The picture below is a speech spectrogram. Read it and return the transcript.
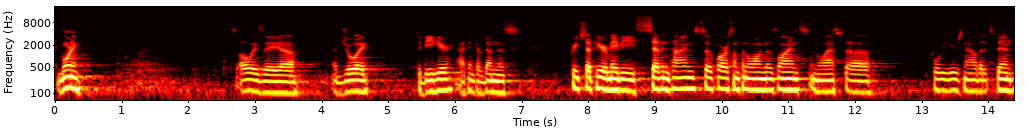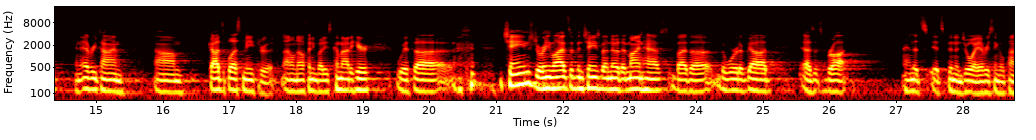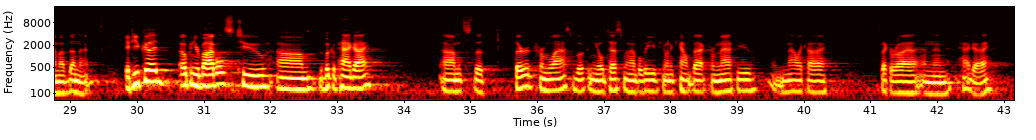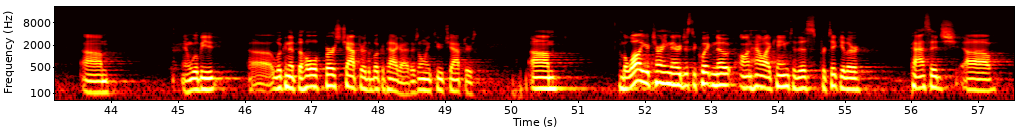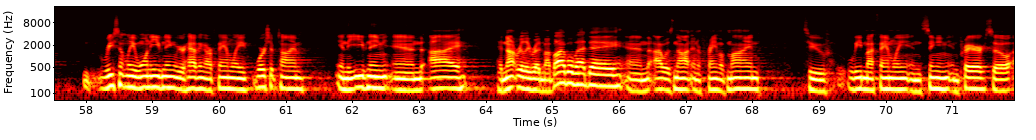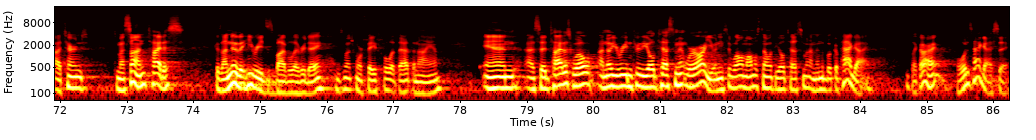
Good morning. It's always a, uh, a joy to be here. I think I've done this, preached up here maybe seven times so far, something along those lines, in the last uh, four years now that it's been. And every time, um, God's blessed me through it. I don't know if anybody's come out of here with uh, changed or any lives have been changed, but I know that mine has by the, the Word of God as it's brought. And it's, it's been a joy every single time I've done that. If you could, open your Bibles to um, the book of Haggai. Um, it's the third from last book in the Old Testament, I believe, if you want to count back from Matthew, Malachi, Zechariah, and then Haggai. Um, and we'll be uh, looking at the whole first chapter of the book of Haggai. There's only two chapters. Um, but while you're turning there, just a quick note on how I came to this particular passage. Uh, recently, one evening, we were having our family worship time in the evening, and I had not really read my Bible that day, and I was not in a frame of mind to lead my family in singing and prayer. So I turned to my son, Titus, because I knew that he reads his Bible every day. He's much more faithful at that than I am. And I said, Titus, well, I know you're reading through the Old Testament. Where are you? And he said, Well, I'm almost done with the Old Testament. I'm in the book of Haggai. It's like, all right, well, what does Haggai say?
